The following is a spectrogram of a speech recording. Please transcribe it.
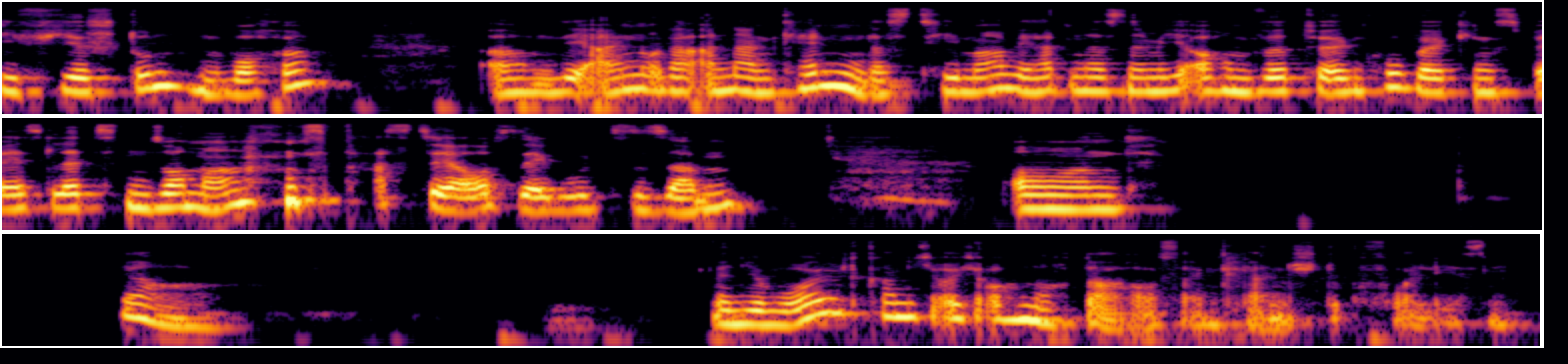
die Vier-Stunden-Woche. Ähm, die einen oder anderen kennen das Thema. Wir hatten das nämlich auch im virtuellen Coworking Space letzten Sommer. Das passte ja auch sehr gut zusammen. Und ja. Wenn ihr wollt, kann ich euch auch noch daraus ein kleines Stück vorlesen.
